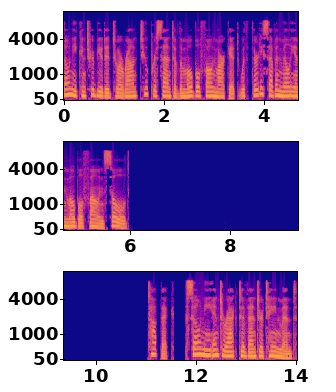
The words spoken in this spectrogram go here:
Sony contributed to around 2% of the mobile phone market with 37 million mobile phones sold. Topic: Sony Interactive Entertainment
